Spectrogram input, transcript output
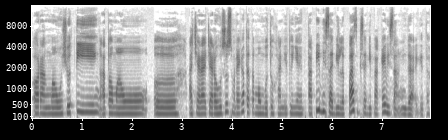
orang mau syuting atau mau acara-acara uh, khusus mereka tetap membutuhkan itunya tapi bisa dilepas bisa dipakai bisa enggak gitu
